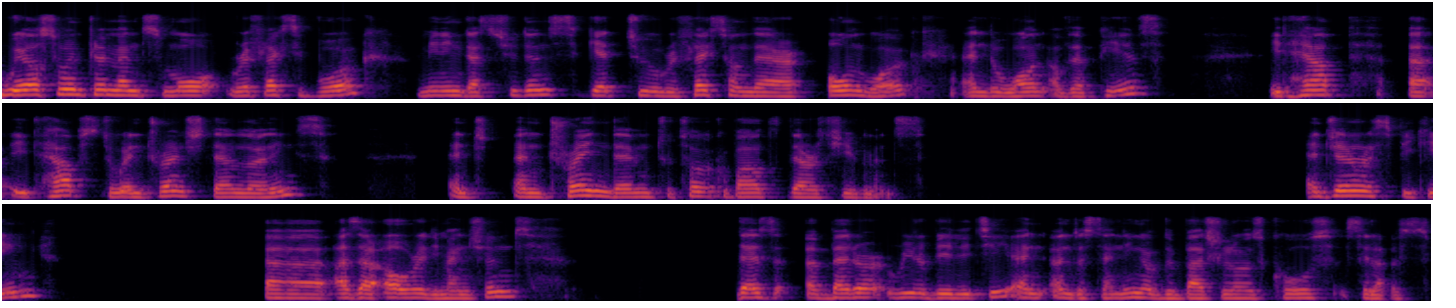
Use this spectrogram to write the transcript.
We also implement more reflexive work, meaning that students get to reflect on their own work and the one of their peers. It, help, uh, it helps to entrench their learnings and, and train them to talk about their achievements. And generally speaking, uh, as I already mentioned, there's a better readability and understanding of the bachelor's course syllabus.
